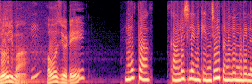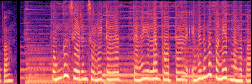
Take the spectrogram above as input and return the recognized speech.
ஜோயிமா ஹவ் வாஸ் யுவர் டே நோப்பா. காலேஜில் எனக்கு என்ஜாய் பண்ணவே முடியலப்பா. பொங்கல் செய்கிறேன்னு சொல்லிட்டு தினையெல்லாம் போட்டு என்னென்னமோ பண்ணியிருந்தாங்கப்பா.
